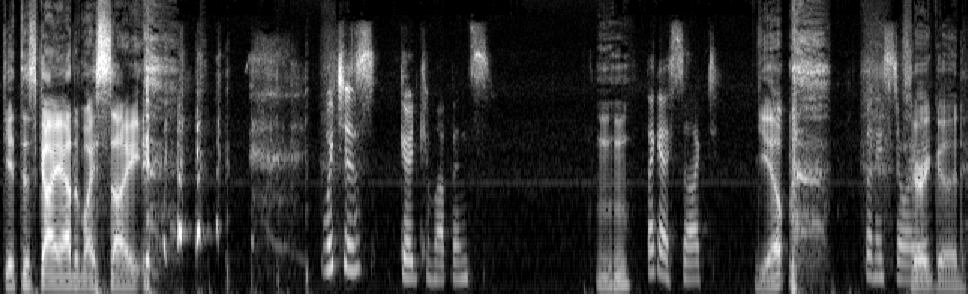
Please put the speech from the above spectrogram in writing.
Get this guy out of my sight." Which is good comeuppance. mm-hmm. That guy sucked. Yep. Funny story. Very good.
